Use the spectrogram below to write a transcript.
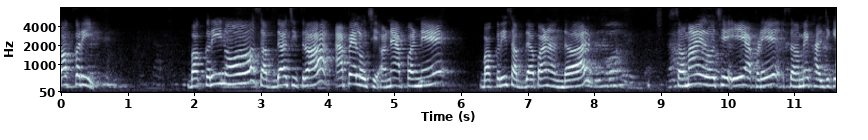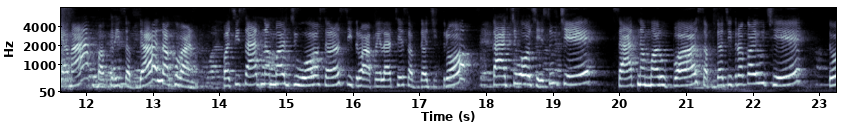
બકરી. બકરીનો શબ્દ ચિત્ર આપેલો છે અને આપણને બકરી શબ્દ પણ અંદર સમાયેલો છે એ આપણે સામે ખાલી જગ્યામાં બકરી શબ્દ લખવાનો. પછી સાત નંબર જુઓ, સરસ ચિત્રો આપેલા છે શબ્દ ચિત્રો કાચવો છે. શું છે? સાત નંબર ઉપર શબ્દ ચિત્ર કયું છે? તો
